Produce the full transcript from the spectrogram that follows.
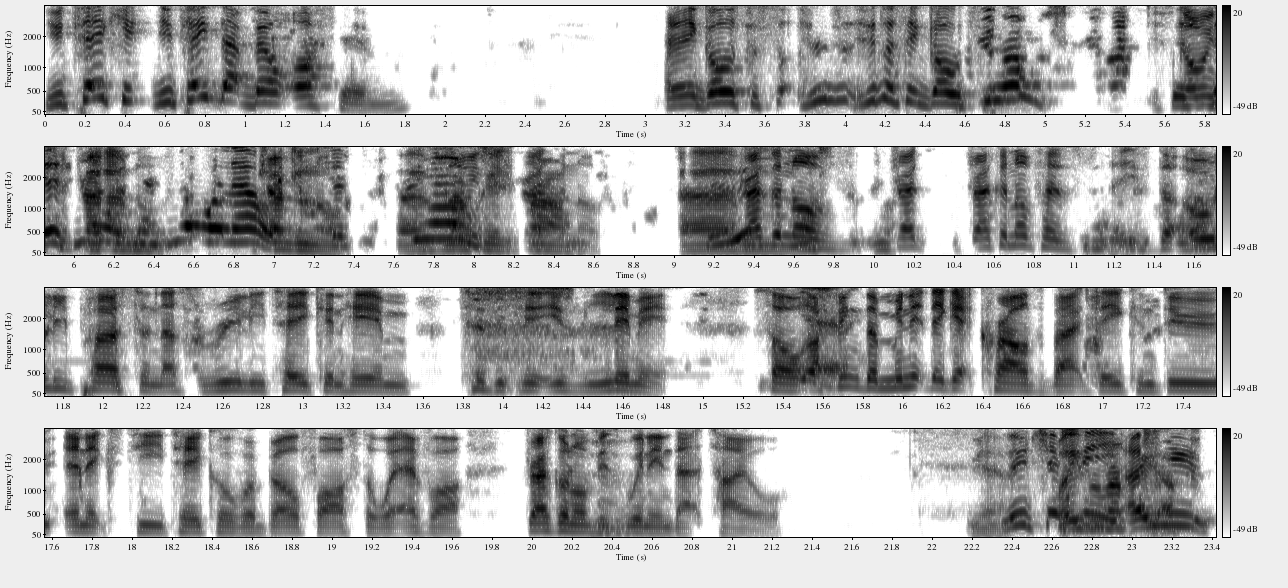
You take it, you take that belt off him, and it goes to so- who, who does it go to? Who else? It's going to There's no- Dragunov. there's no one else. Dragunov, There's- uh, It's going to Rampage Brown. Dragunov. Um, Dragunov, Dra- Dragunov has is the only person that's really taken him to the, his limit. So I think the minute they get crowds back, they can do NXT takeover Belfast or whatever. Dragunov is Mm. winning that title. Yeah. Lucha But B, are Rampage- I you? think-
